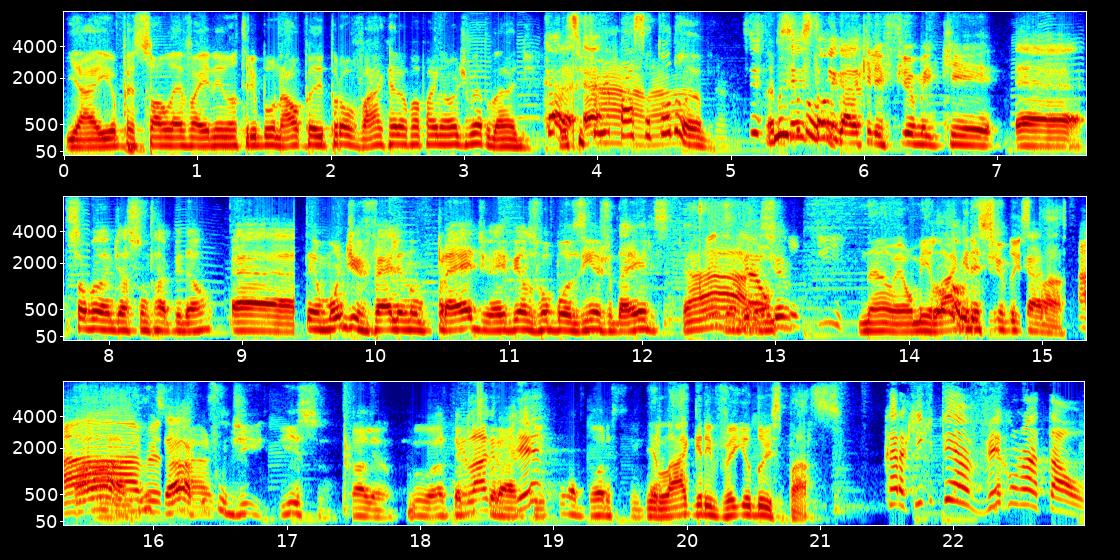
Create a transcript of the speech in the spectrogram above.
E aí o pessoal leva ele no tribunal pra ele provar que ele é o Papai Noel de verdade. Cara, Esse filme passa todo ano. Vocês É vocês bom. estão ligados aquele filme que, é, só mudando de assunto rapidão, é, tem um monte de velho num prédio, aí vem os robozinhos ajudar eles? Ah, é viram o- esse filme? não, é o o nome Milagre desse do filme, cara? Espaço. Ah, verdade. exato, confundi. Isso, valeu. Vou até Milagre o aqui, eu adoro esse filme. Milagre veio do espaço. Cara, o que, que tem a ver com o Natal?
